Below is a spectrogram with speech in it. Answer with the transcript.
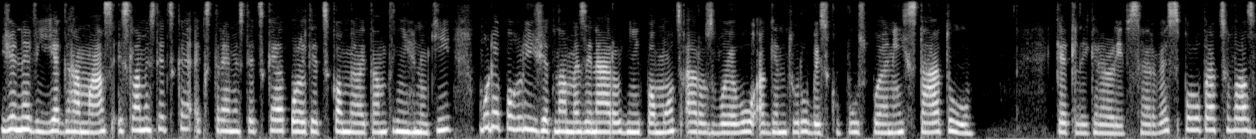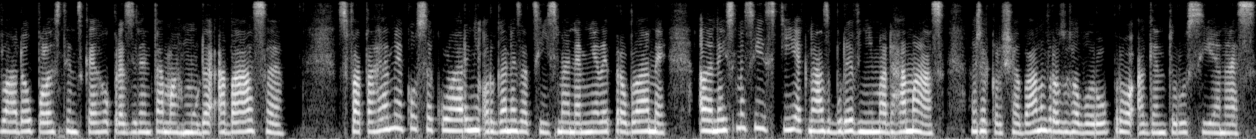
že neví, jak Hamas, islamistické extremistické politicko-militantní hnutí, bude pohlížet na mezinárodní pomoc a rozvojovou agenturu biskupů Spojených států. Catholic Relief Service spolupracoval s vládou palestinského prezidenta Mahmuda Abáse. S Fatahem jako sekulární organizací jsme neměli problémy, ale nejsme si jistí, jak nás bude vnímat Hamás, řekl Šaban v rozhovoru pro agenturu CNS.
